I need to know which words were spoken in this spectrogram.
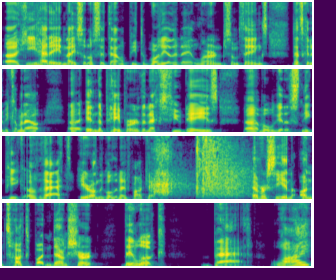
Uh, he had a nice little sit down with Pete DeBoer the other day, learned some things. That's going to be coming out uh, in the paper the next few days, uh, but we'll get a sneak peek of that here on the Golden Edge podcast. Ever see an untucked button down shirt? They look bad. Why?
